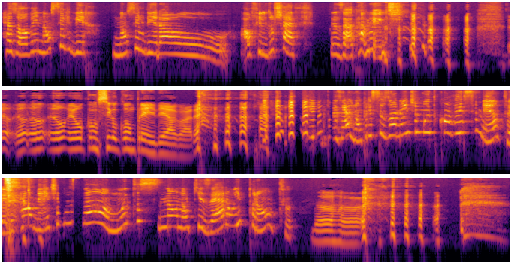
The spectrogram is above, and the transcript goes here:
Resolvem não servir, não servir ao, ao filho do chefe. Exatamente. eu, eu, eu, eu, consigo compreender agora. pois é, não precisou nem de muito convencimento. Eles realmente, eles, não, muitos não, não quiseram e pronto. Uhum.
